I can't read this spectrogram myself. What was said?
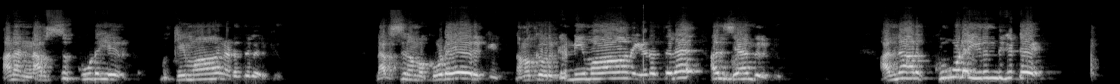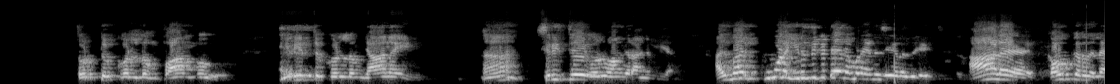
ஆனா நப்சு கூடயே இருக்கு. முக்கியமான இடத்துல இருக்கு. நப்சு நம்ம கூடயே இருக்கு. நமக்கு ஒரு கண்ணியமான இடத்துல அது சேர்ந்து இருக்கு அதனால கூட இருந்துகிட்டே தொட்டு கொள்ளும் பாம்பு இடித்து கொள்ளும் யானை ஆஹ், சிரித்தே கொள்வாங்கிறாங்க இல்லையா? அது மாதிரி கூட இருந்துகிட்டே நம்மள என்ன செய்யறது? ஆளை கவுக்கிறதுல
